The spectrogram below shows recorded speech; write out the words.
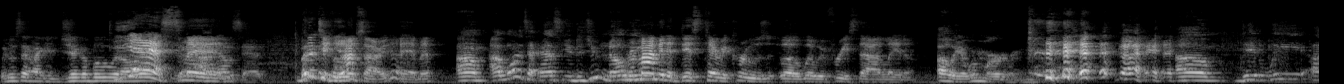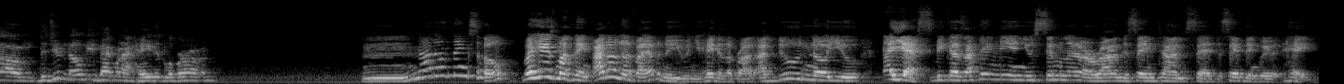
He was saying like a jigaboo and all Yes, that. man. I, was sad. But Continue. I'm sorry. Go ahead, man. Um, I wanted to ask you, did you know? Remind me to diss Terry Crews uh, when we freestyle later. Oh yeah, we're murdering. Go ahead. um, did we? Um, did you know me back when I hated LeBron? Mm, I don't think so. But here's my thing. I don't know if I ever knew you and you hated LeBron. I do know you. Uh, yes, because I think me and you, similar around the same time, said the same thing. We were, hey,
